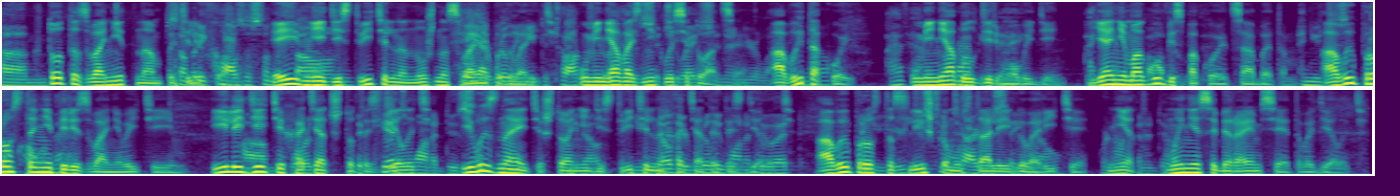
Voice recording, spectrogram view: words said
Um, Кто-то звонит нам по телефону. «Эй, мне действительно нужно с вами поговорить. У меня возникла ситуация. А вы такой. У меня был дерьмовый день. Я не могу беспокоиться об этом. А вы просто не перезваниваете им. Или дети хотят что-то сделать, и вы знаете, что они действительно хотят это сделать. А вы просто слишком устали и говорите, «Нет, мы не собираемся этого делать».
